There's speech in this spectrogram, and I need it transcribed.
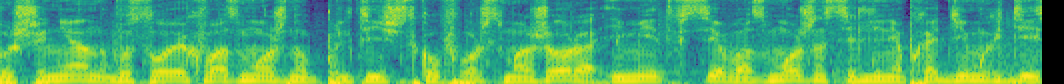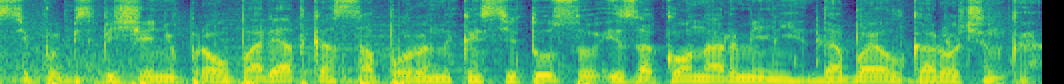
Пашинян в условиях возможного политического форс-мажора имеет все возможности для необходимых действий по обеспечению правопорядка с опорой на Конституцию и законы Армении, добавил Короченко.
